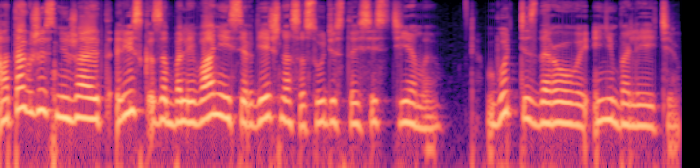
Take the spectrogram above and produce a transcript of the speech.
а также снижает риск заболеваний сердечно-сосудистой системы. Будьте здоровы и не болейте.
